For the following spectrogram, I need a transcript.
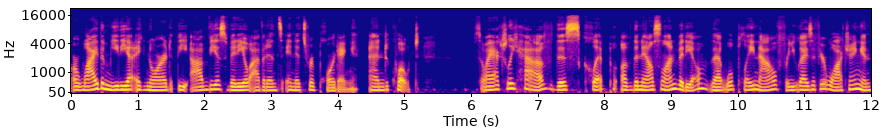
or why the media ignored the obvious video evidence in its reporting. End quote. So I actually have this clip of the nail salon video that will play now for you guys if you're watching. And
